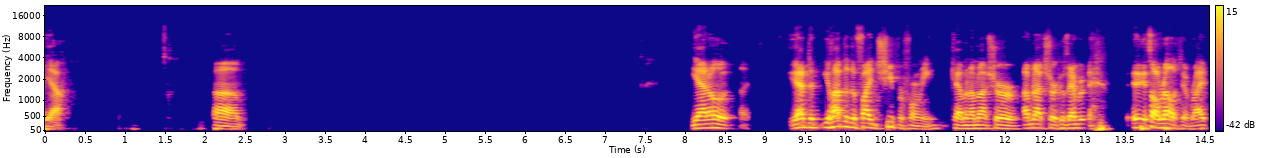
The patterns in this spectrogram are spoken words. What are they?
Yeah. Um, yeah, I don't. You have to you have to define cheaper for me, Kevin. I'm not sure. I'm not sure because every it's all relative, right?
